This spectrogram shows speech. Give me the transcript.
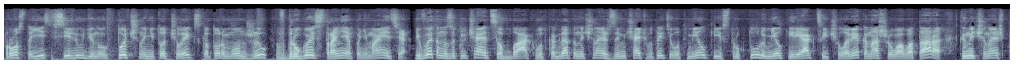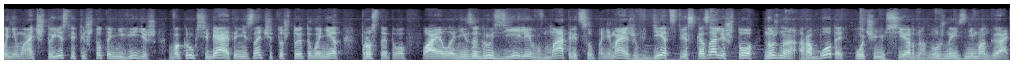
просто есть все люди, но точно не тот человек, с которым он жил в другой стране, понимаете? И в этом и заключается баг, вот когда ты начинаешь замечать вот эти вот мелкие структуры, мелкие реакции человека, нашего аватара, ты начинаешь понимать, что если ты что-то не видишь вокруг себя, это не значит то, что этого нет, просто этого файла не загрузи вводили в матрицу, понимаешь, в детстве сказали, что нужно работать очень усердно, нужно изнемогать,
